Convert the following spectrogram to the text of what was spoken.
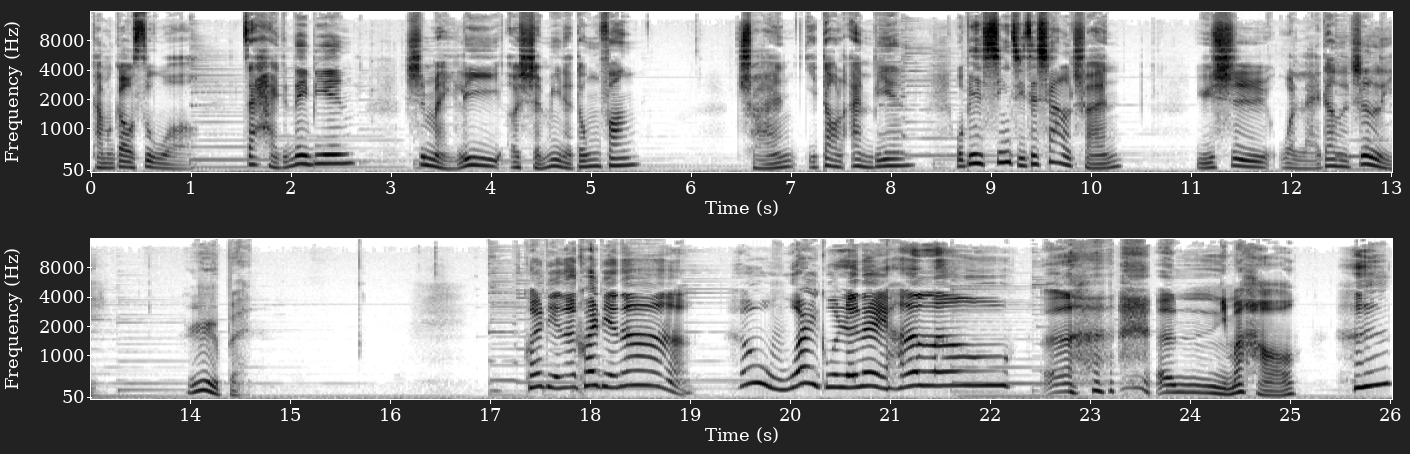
他们告诉我，在海的那边是美丽而神秘的东方。船一到了岸边，我便心急的下了船。于是我来到了这里，日本。快点啊，快点啊！哦，外国人哎，Hello，呃，呃，你们好。哼，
